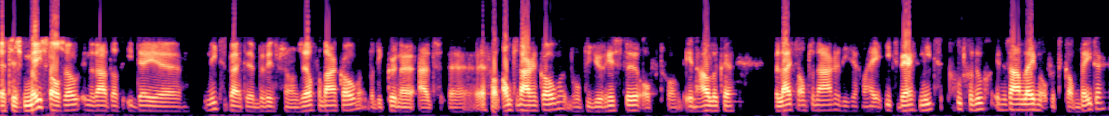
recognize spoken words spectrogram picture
Het is meestal zo, inderdaad, dat ideeën niet bij de bewindspersoon zelf vandaan komen. Want die kunnen uit, uh, van ambtenaren komen, bijvoorbeeld de juristen of gewoon de inhoudelijke beleidsambtenaren. Die zeggen van hey, iets werkt niet goed genoeg in de samenleving of het kan beter.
